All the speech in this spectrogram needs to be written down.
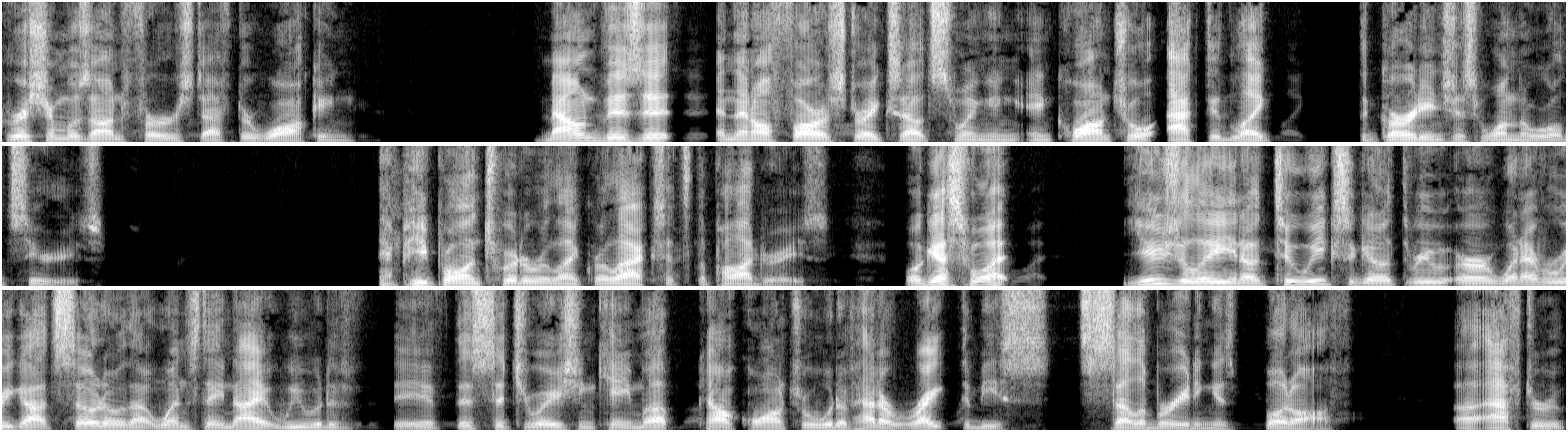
Grisham was on first after walking. Mound visit, and then Alfaro strikes out swinging, and Quantrill acted like the Guardians just won the World Series. And people on Twitter were like, relax, it's the Padres. Well, guess what? Usually, you know, two weeks ago, three or whenever we got Soto that Wednesday night, we would have, if this situation came up, Cal Quantrill would have had a right to be celebrating his butt off uh, after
